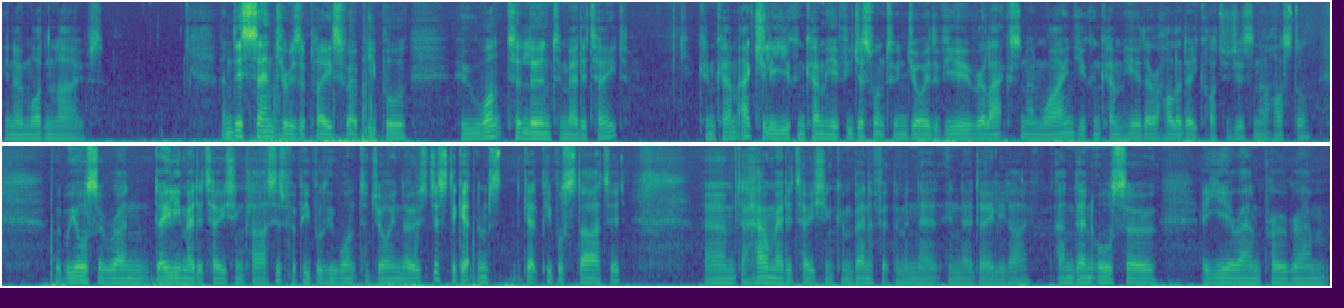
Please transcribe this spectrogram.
you know, modern lives. And this center is a place where people who want to learn to meditate can come. Actually, you can come here if you just want to enjoy the view, relax and unwind. You can come here. There are holiday cottages and a hostel. But we also run daily meditation classes for people who want to join those, just to get them, get people started, um, to how meditation can benefit them in their in their daily life, and then also a year-round program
